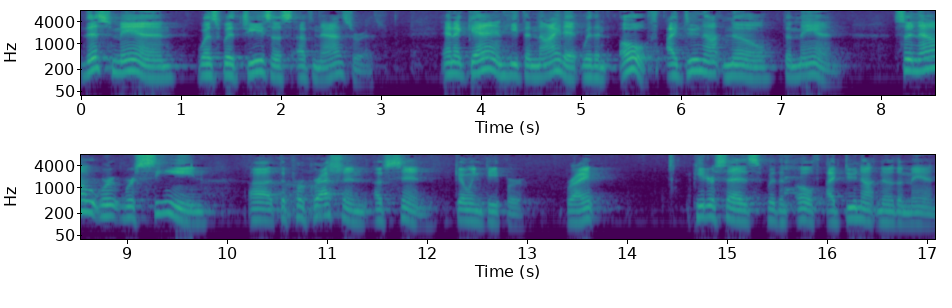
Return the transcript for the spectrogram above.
This man was with Jesus of Nazareth. And again, he denied it with an oath I do not know the man. So now we're, we're seeing uh, the progression of sin going deeper, right? Peter says with an oath, I do not know the man.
